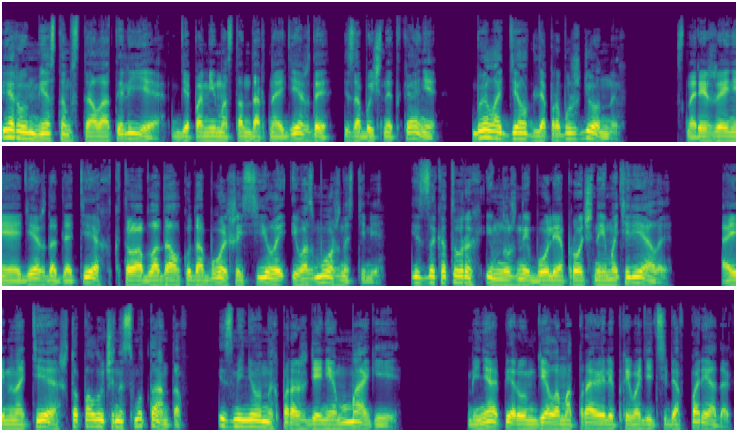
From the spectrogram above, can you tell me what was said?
Первым местом стало ателье, где помимо стандартной одежды из обычной ткани был отдел для пробужденных. Снаряжение и одежда для тех, кто обладал куда большей силой и возможностями, из-за которых им нужны более прочные материалы, а именно те, что получены с мутантов, измененных порождением магии. Меня первым делом отправили приводить себя в порядок.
